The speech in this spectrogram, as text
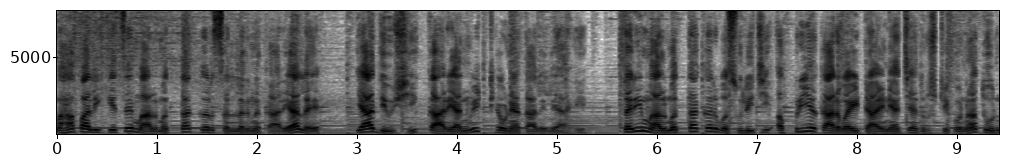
महापालिकेचे मालमत्ता कर संलग्न कार्यालय या दिवशी कार्यान्वित ठेवण्यात आलेले आहे. तरी मालमत्ता कर वसुलीची अप्रिय कारवाई टाळण्याच्या दृष्टिकोनातून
